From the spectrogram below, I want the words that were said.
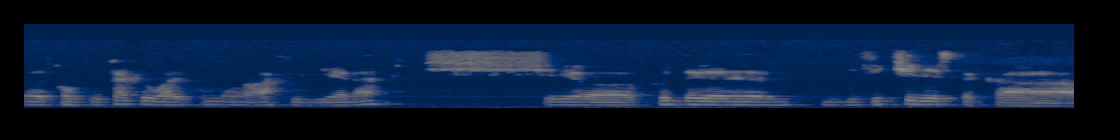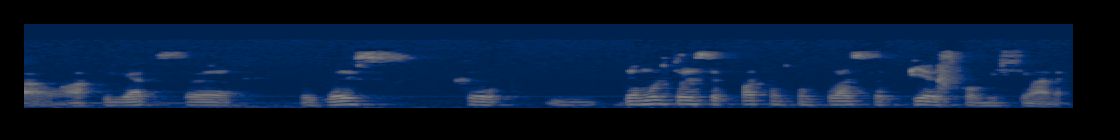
uh, complicat e oarecum afilierea și uh, cât de dificil este ca afiliat să vezi că de multe ori se poate întâmpla să pierzi comisioane.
